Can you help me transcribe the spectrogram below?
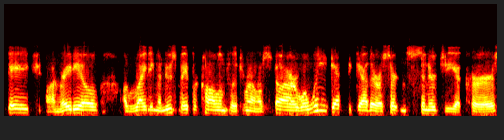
stage, on radio, uh, writing a newspaper column for the Toronto Star. When we get together, a certain synergy occurs.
